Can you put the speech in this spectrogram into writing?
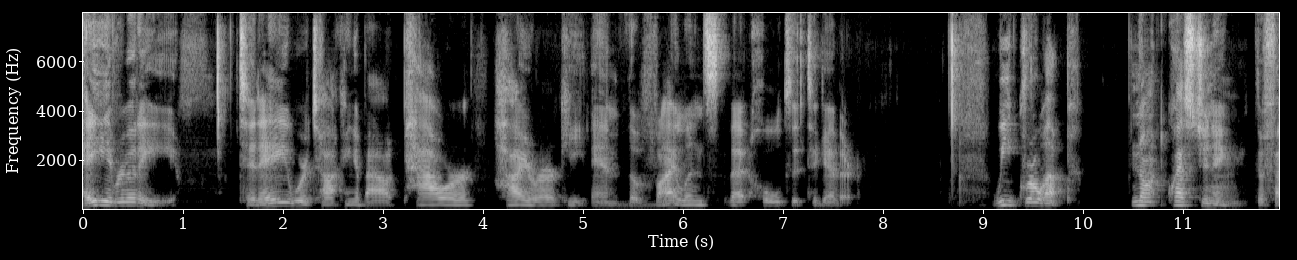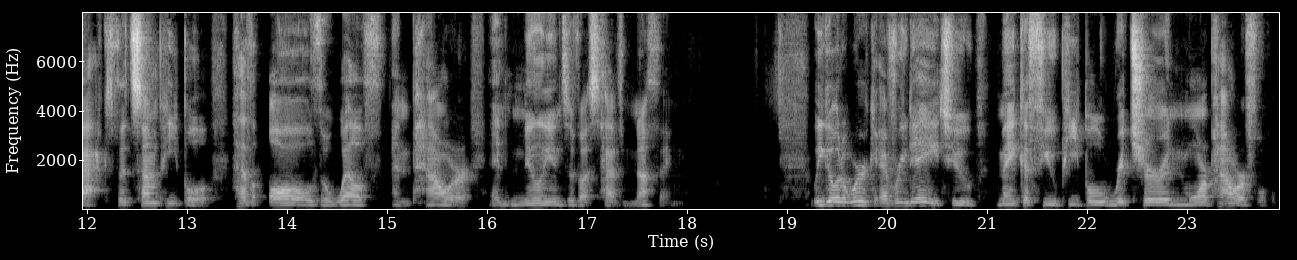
Hey everybody! Today we're talking about power, hierarchy, and the violence that holds it together. We grow up not questioning the fact that some people have all the wealth and power and millions of us have nothing. We go to work every day to make a few people richer and more powerful.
